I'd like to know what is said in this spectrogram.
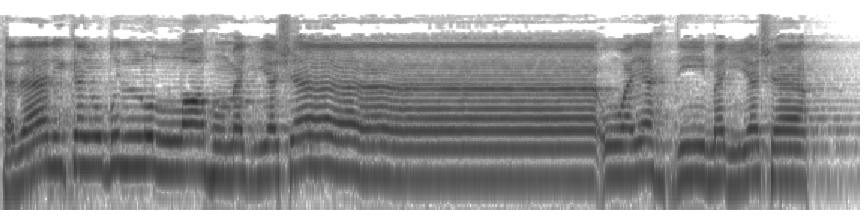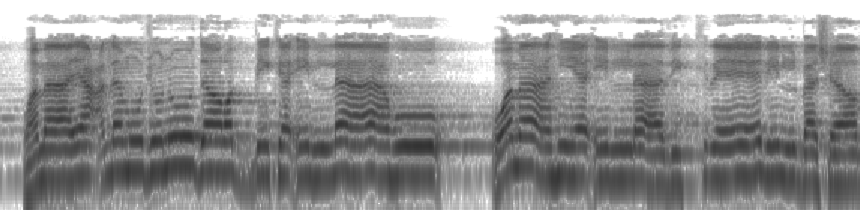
كذلك يضل الله من يشاء ويهدي من يشاء وما يعلم جنود ربك الا هو وما هي الا ذكر للبشر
